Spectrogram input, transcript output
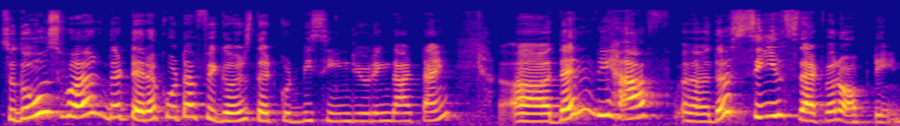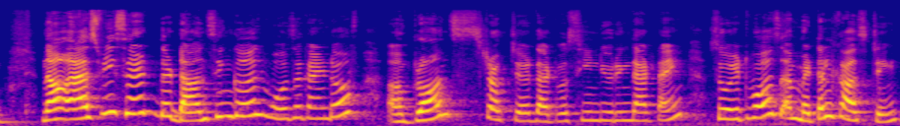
So, those were the terracotta figures that could be seen during that time. Uh, then we have uh, the seals that were obtained. Now, as we said the dancing girl was a kind of uh, bronze structure that was seen during that time. So, it was a metal casting.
